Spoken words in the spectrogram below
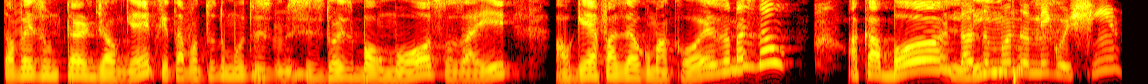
talvez um turn de alguém, porque estavam tudo muito Uhum. esses dois bons moços aí. Alguém ia fazer alguma coisa, mas não. Acabou, Todo limpo. mundo miguxinho.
